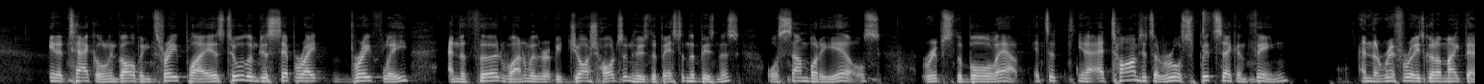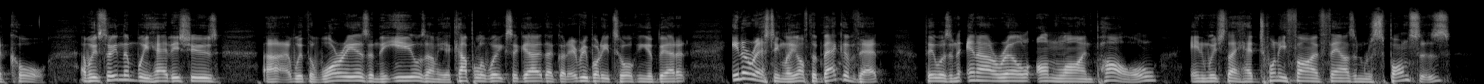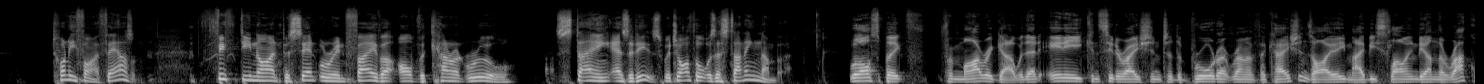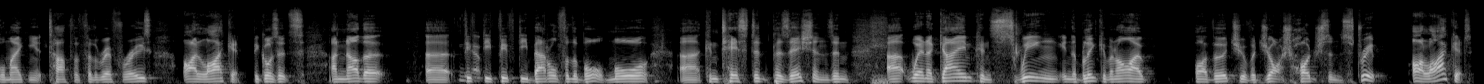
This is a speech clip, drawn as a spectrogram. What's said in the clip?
in a tackle involving three players. Two of them just separate briefly, and the third one, whether it be Josh Hodgson, who's the best in the business, or somebody else, rips the ball out. It's a you know at times it's a real split second thing and the referee's got to make that call. And we've seen them. We had issues uh, with the Warriors and the Eels only a couple of weeks ago. They've got everybody talking about it. Interestingly, off the back of that, there was an NRL online poll in which they had 25,000 responses. 25,000. 59% were in favour of the current rule staying as it is, which I thought was a stunning number. Well, I'll speak from my regard without any consideration to the broader ramifications, i.e., maybe slowing down the ruck or making it tougher for the referees. I like it because it's another. Uh, 50-50 battle for the ball, more uh, contested possessions, and uh, when a game can swing in the blink of an eye by virtue of a Josh Hodgson strip, I like it.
